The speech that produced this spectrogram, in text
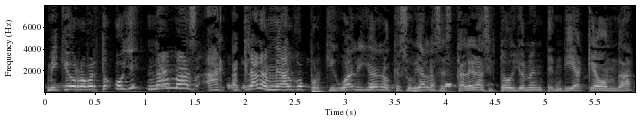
Mi querido Roberto, oye, nada más aclárame algo porque igual y yo en lo que subía las escaleras y todo yo no entendía qué onda.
